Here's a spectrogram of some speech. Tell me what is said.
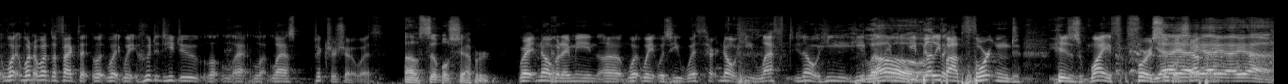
what, what about the fact that wait, wait, who did he do la, la, last picture show with? Oh, Cybill Shepherd. Wait, no, but I mean, uh, wait, wait, was he with her? No, he left. No, he he left- Billy, he Oh. Billy Bob Thorntoned his wife for Yeah, Cybill yeah, Shepherd. yeah, yeah, yeah.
